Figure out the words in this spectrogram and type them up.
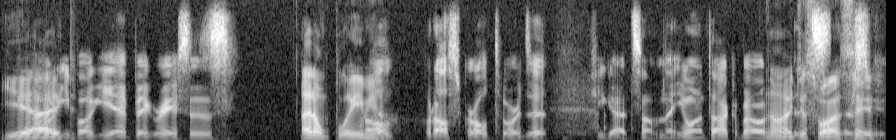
Yeah, I, about d- e-buggy at big races, I don't but blame you. I'll, but I'll scroll towards it if you got something that you want to talk about. No, I just want to say,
